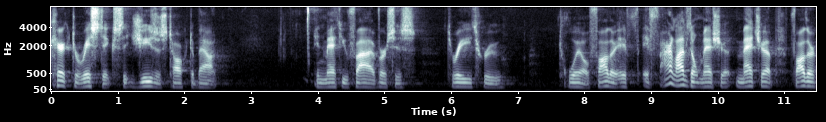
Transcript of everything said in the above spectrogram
characteristics that Jesus talked about in Matthew 5, verses 3 through 12. Father, if, if our lives don't match up, match up, Father,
